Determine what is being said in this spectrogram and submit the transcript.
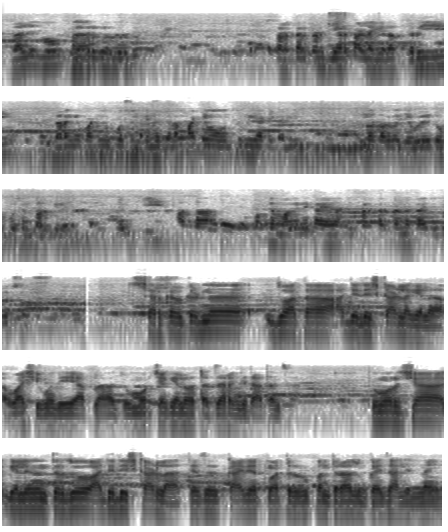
राजेश भाऊ सरकारकडे जी आर काढला गेला तरीही दरांगे पाटील उपोषण केलं त्याला पाठिंबा म्हणून तुम्ही या ठिकाणी जुन्नर तालुका जेवढे उपोषण चालू केले नेमकी आता आपल्या मागण्या काय आहे आणि सरकारकडनं काय दुर्लक्ष होतं? सरकारकडनं जो आता अध्यादेश काढला गेला वाशीमध्ये आपला जो मोर्चा गेला होता जरांगे दादांचा समोरच्या गेल्यानंतर जो अध्यादेश काढला त्याचं कायद्यात मात्र रूपांतर अजून काही झालेलं नाही.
